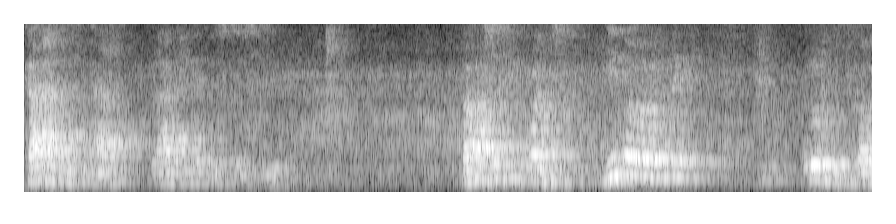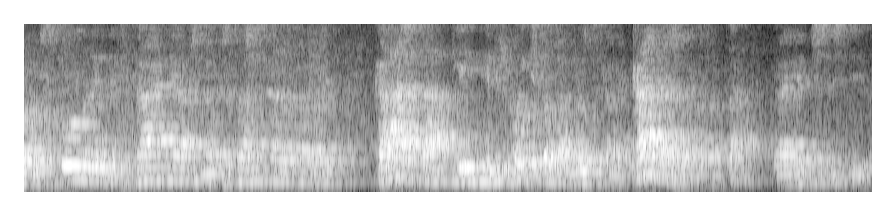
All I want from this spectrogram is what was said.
każdy z nas pragnie być szczęśliwy. To nas wszystkich łączy. Mimo różnych koloru skóry, wyznania, przynależności narodowej, każda, nie, nie tylko istota ludzka, ale każda żywa istota pragnie być szczęśliwa.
